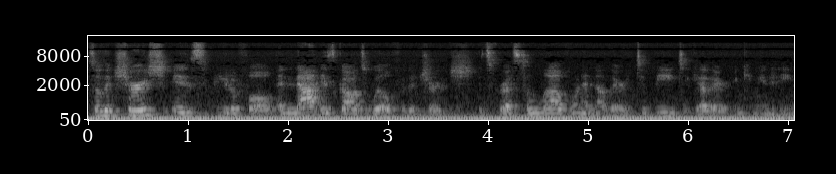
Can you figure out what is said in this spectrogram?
So the church is beautiful, and that is God's will for the church. It's for us to love one another, to be together in community.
